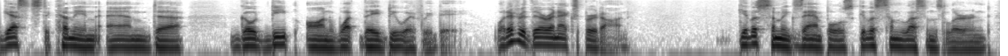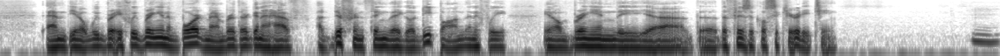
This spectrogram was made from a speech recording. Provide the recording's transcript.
guests to come in and uh, go deep on what they do every day, whatever they're an expert on. Give us some examples. Give us some lessons learned. And you know, we if we bring in a board member, they're going to have a different thing they go deep on than if we you know, bring in the uh, the, the physical security team. Mm.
